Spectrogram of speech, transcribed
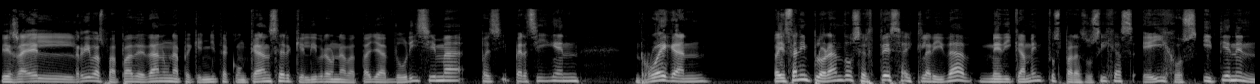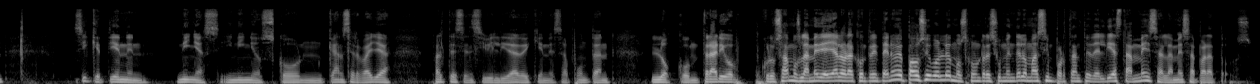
Israel Rivas, papá de Dan, una pequeñita con cáncer que libra una batalla durísima, pues sí, persiguen, ruegan, están implorando certeza y claridad, medicamentos para sus hijas e hijos. Y tienen, sí que tienen niñas y niños con cáncer, vaya falta de sensibilidad de quienes apuntan lo contrario. Cruzamos la media ya la hora con 39 pausa y volvemos con un resumen de lo más importante del día, esta mesa, la mesa para todos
